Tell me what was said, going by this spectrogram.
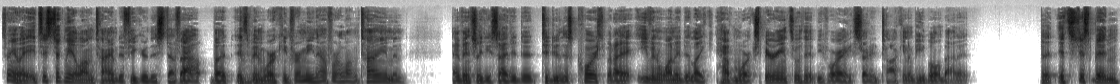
so anyway, it just took me a long time to figure this stuff out, but it's mm-hmm. been working for me now for a long time and I eventually decided to to do this course, but I even wanted to like have more experience with it before I started talking to people about it. But it's just been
